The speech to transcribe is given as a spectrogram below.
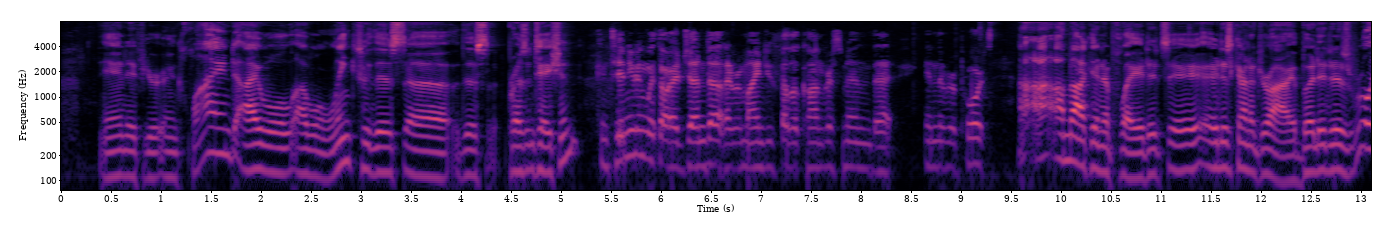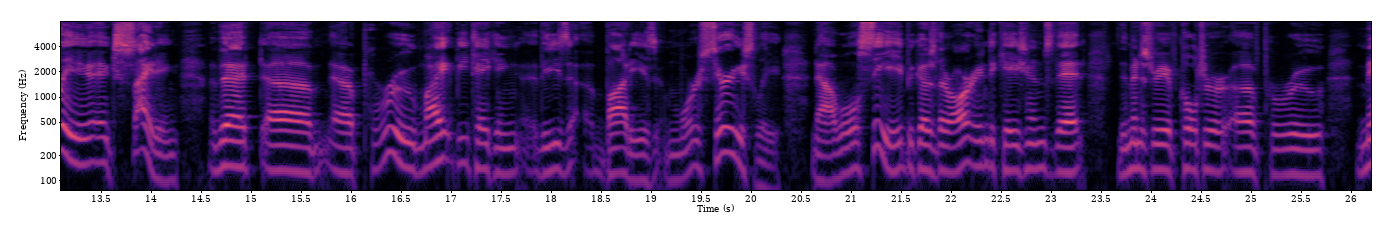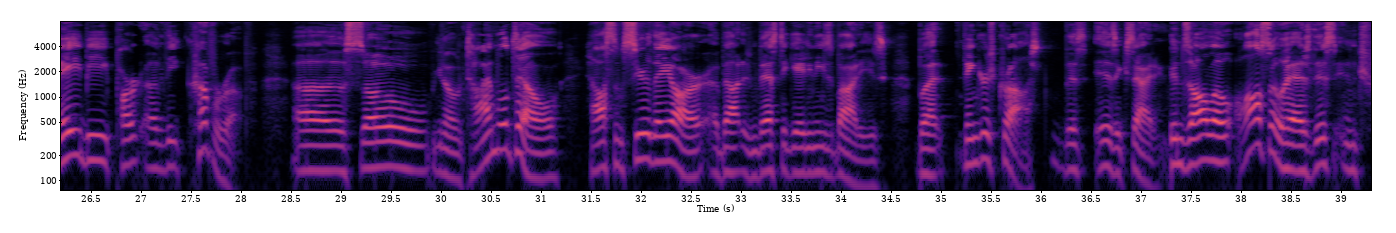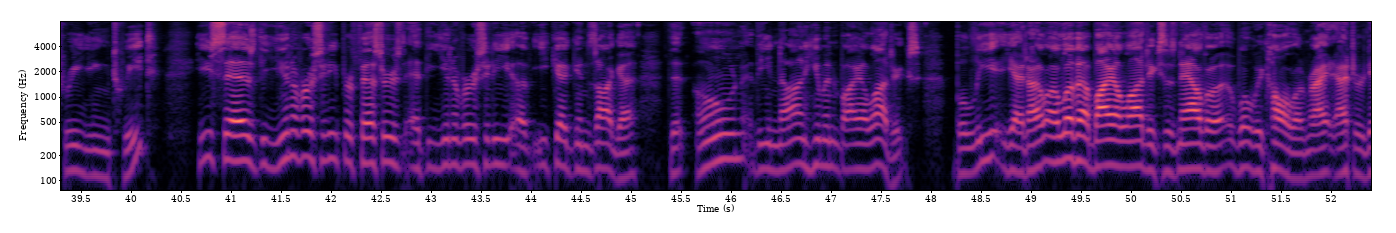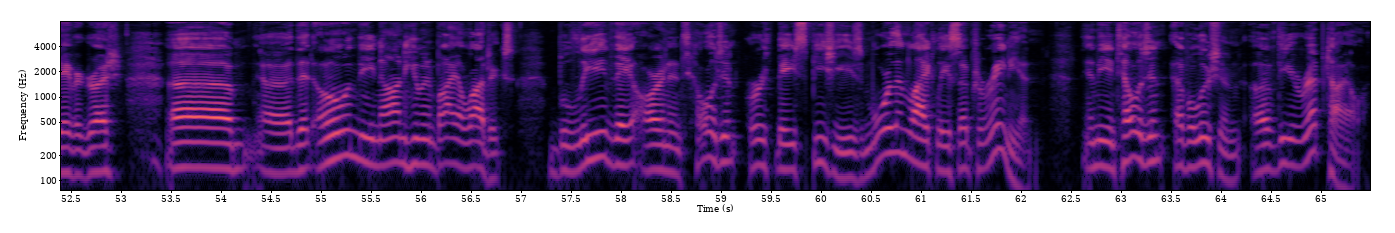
And if you're inclined, I will I will link to this uh, this presentation. Continuing with our agenda, I remind you, fellow congressmen, that in the reports I, am not going to play it. It's it is kind of dry, but it is really exciting that uh, uh, Peru might be taking these bodies more seriously. Now we'll see because there are indications that the Ministry of Culture of Peru may be part of the cover-up. Uh, so you know, time will tell how sincere they are about investigating these bodies. But fingers crossed, this is exciting. Gonzalo also has this intriguing tweet. He says the university professors at the University of Ica Gonzaga that own the non human biologics believe. Yeah, and I, I, love how biologics is now the, what we call them, right? After David Grusch. Um, uh, that own the non human biologics believe they are an intelligent Earth based species, more than likely subterranean in the intelligent evolution of the reptile.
